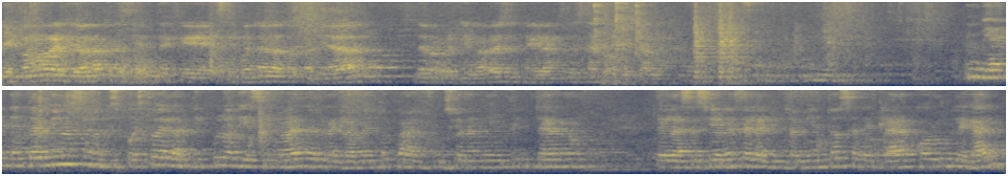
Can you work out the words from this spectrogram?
Le informo, regidora Presidente, que se encuentra la totalidad de los regidores integrantes de esta comisión. Bien, en términos en lo dispuesto del artículo 19 del reglamento para el funcionamiento interno de las sesiones del ayuntamiento, se declara quórum legal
